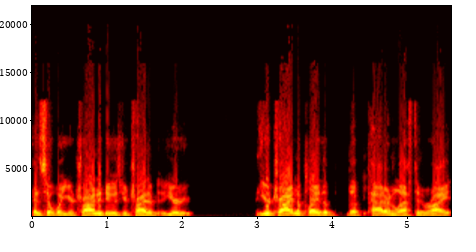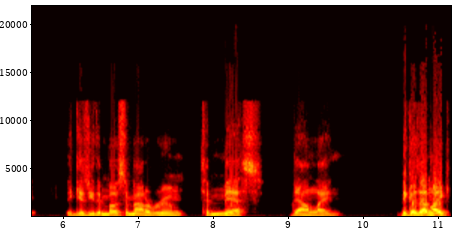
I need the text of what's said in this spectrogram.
And so what you're trying to do is you're trying to you're you're trying to play the, the pattern left and right, it gives you the most amount of room to miss down lane. Because unlike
